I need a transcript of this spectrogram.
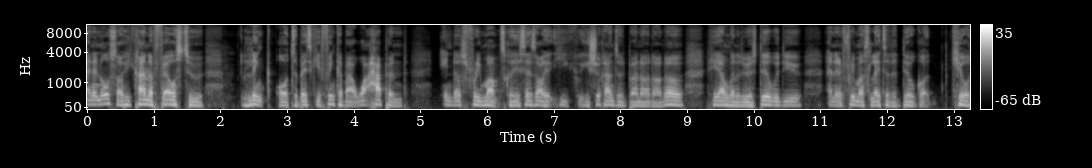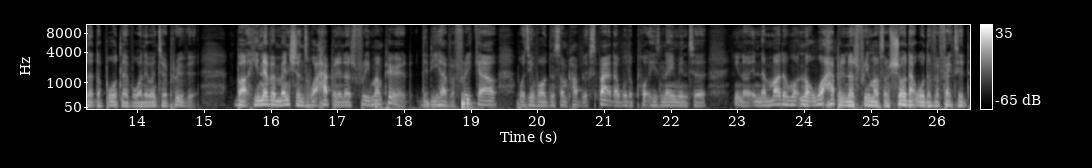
and then also he kind of fails to link or to basically think about what happened in those three months because he says, "Oh, he he shook hands with Bernard Arnault. Here, I'm going to do this deal with you." And then three months later, the deal got killed at the board level when they went to approve it but he never mentions what happened in those three month period. Did he have a freak out? Was he involved in some public spat that would have put his name into, you know, in the mud and whatnot? What happened in those three months? I'm sure that would have affected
